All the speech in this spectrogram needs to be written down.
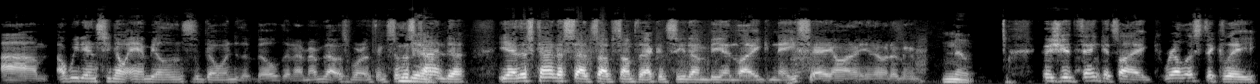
um, uh, we didn't see no ambulances go into the building. I remember that was one of the things. So this Yeah. kind of, yeah, this kind of sets up something I can see them being like naysay on it. You know what I mean? No. Because you'd think it's like realistically,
